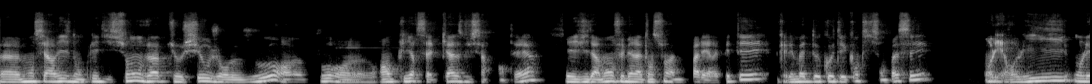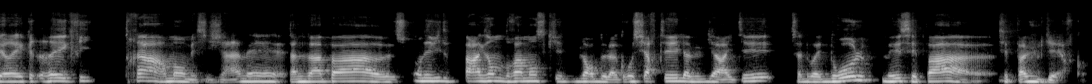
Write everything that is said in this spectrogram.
euh, mon service, donc l'édition, va piocher au jour le jour euh, pour euh, remplir cette case du serpentaire. Et évidemment, on fait bien attention à ne pas les répéter, à les mettre de côté quand ils sont passés. On les relit, on les ré- réécrit très rarement, mais si jamais ça ne va pas, euh, on évite par exemple vraiment ce qui est de l'ordre de la grossièreté, de la vulgarité. Ça doit être drôle, mais c'est pas, euh, c'est pas vulgaire. Quoi.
